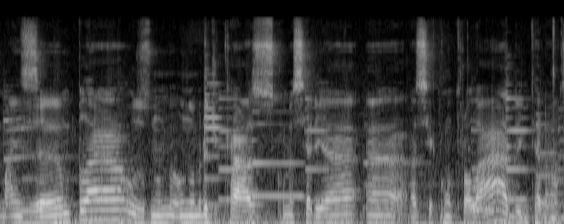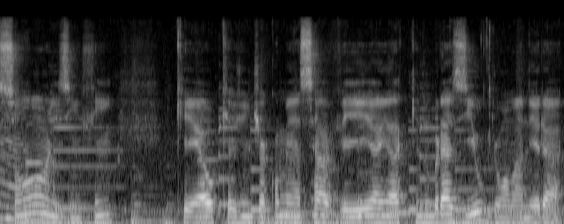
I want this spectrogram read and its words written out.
mais ampla, os o número de casos começaria a, a ser controlado, internações, enfim, que é o que a gente já começa a ver aqui no Brasil de uma maneira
